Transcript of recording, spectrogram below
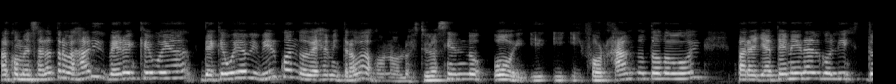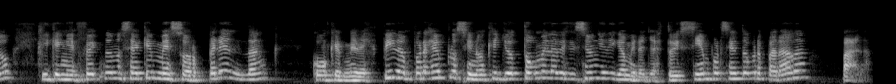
a comenzar a trabajar y ver en qué voy a, de qué voy a vivir cuando deje mi trabajo. No, lo estoy haciendo hoy y, forjando todo hoy para ya tener algo listo y que en efecto no sea que me sorprendan con que me despidan, por ejemplo, sino que yo tome la decisión y diga, mira, ya estoy 100% preparada para.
